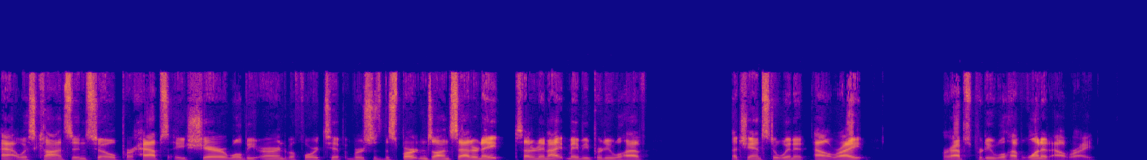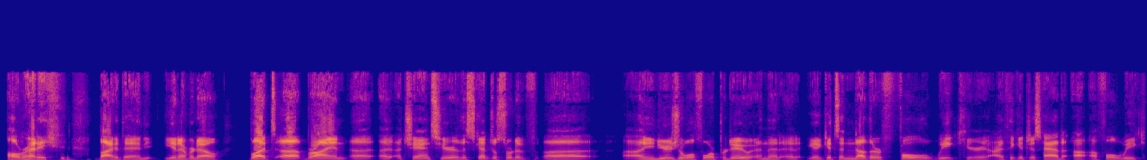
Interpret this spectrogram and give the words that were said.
at Wisconsin. So perhaps a share will be earned before tip versus the Spartans on Saturday night. Saturday night, maybe Purdue will have a chance to win it outright. Perhaps Purdue will have won it outright already by then. You never know. But uh, Brian, uh, a, chance here. The schedule sort of uh, unusual for Purdue, and then it, it, gets another full week here. I think it just had a, a full week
